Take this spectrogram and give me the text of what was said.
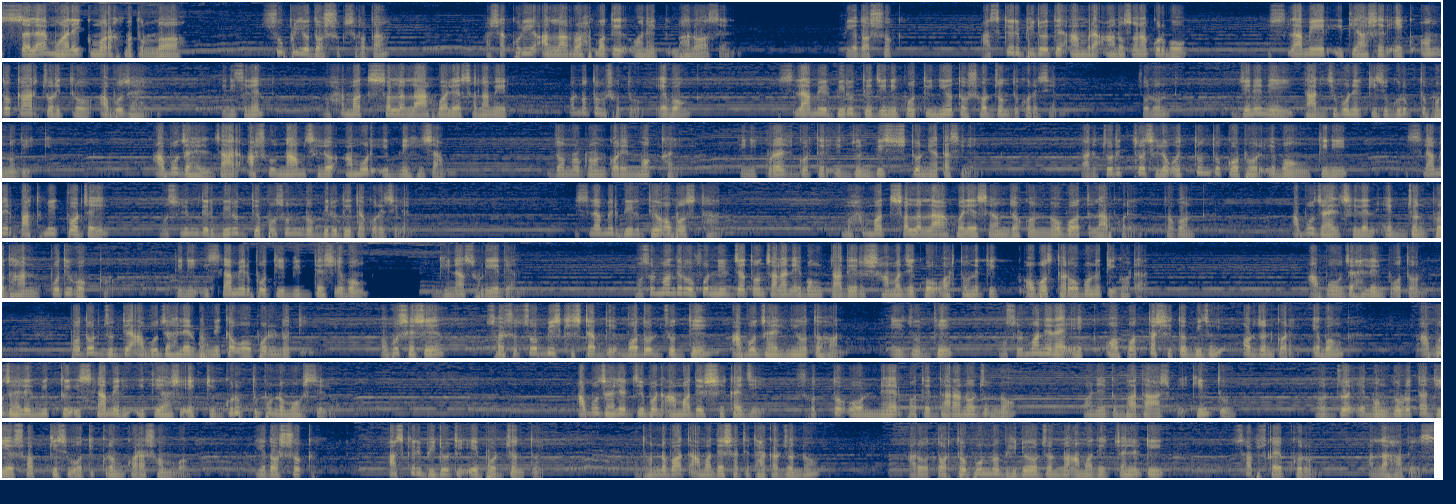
আসসালামু আলাইকুম রহমতুল্লাহ সুপ্রিয় দর্শক শ্রোতা, আশা করি আল্লাহর রহমতে অনেক ভালো আছেন। প্রিয় দর্শক, আজকের ভিডিওতে আমরা আলোচনা করব ইসলামের ইতিহাসের এক অন্ধকার চরিত্র আবু জাহেল। তিনি ছিলেন মোহাম্মদ সাল্লাহ আলিয়া সাল্লামের অন্যতম শত্রু এবং ইসলামের বিরুদ্ধে যিনি প্রতিনিয়ত ষড়যন্ত্র করেছেন। চলুন জেনে নেই তার জীবনের কিছু গুরুত্বপূর্ণ দিক। আবু জাহেল, যার আসল নাম ছিল আমর ইবনে হিসাম জন্মগ্রহণ করেন মক্কায়। তিনি কুরাইশ গোত্রের একজন বিশিষ্ট নেতা ছিলেন। তার চরিত্র ছিল অত্যন্ত কঠোর এবং তিনি ইসলামের প্রাথমিক পর্যায়ে মুসলিমদের বিরুদ্ধে প্রচণ্ড বিরোধিতা করেছিলেন। ইসলামের বিরুদ্ধে অবস্থান। মোহাম্মদ সাল্লাহ আলিয়াল্লাম যখন নবত লাভ করেন, তখন আবু জাহেল ছিলেন একজন প্রধান প্রতিপক্ষ। তিনি ইসলামের প্রতি বিদ্বেষ এবং ঘৃণা ছড়িয়ে দেন। মুসলমানদের উপর নির্যাতন চালান এবং তাদের সামাজিক ও অর্থনৈতিক অবস্থার অবনতি ঘটান। আবু জাহেলের পতন, পদর যুদ্ধে আবু জাহেলের ভূমিকা ও পরিণতি। অবশেষে ছয়শো চব্বিশ খ্রিস্টাব্দে বদর যুদ্ধে আবু জাহেল নিহত হন। এই যুদ্ধে মুসলমানেরা এক অপ্রত্যাশিত বিজয় অর্জন করে এবং আবু জাহেলের মৃত্যু ইসলামের ইতিহাসে একটি গুরুত্বপূর্ণ মোড় ছিল। আবু জাহেলের জীবন আমাদের শেখায় যে সত্য ও ন্যায়ের পথে দাঁড়ানোর জন্য অনেক বাধা আসবে, কিন্তু ধৈর্য এবং দৃঢ়তা দিয়ে সব কিছু অতিক্রম করা সম্ভব। প্রিয় দর্শক, আজকের ভিডিওটি এ পর্যন্তই। ধন্যবাদ আমাদের সাথে থাকার জন্য। আরও তথ্যপূর্ণ ভিডিওর জন্য আমাদের চ্যানেলটি সাবস্ক্রাইব করুন। আল্লাহ হাফেজ।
